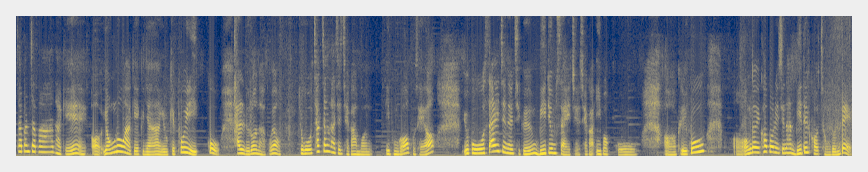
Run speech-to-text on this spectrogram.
짜반짜반하게 어, 영롱하게 그냥 이렇게 포일이 있고 잘 늘어나고요 요거 착장 사진 제가 한번 입은 거 보세요 요거 사이즈는 지금 미디움 사이즈 제가 입었고 어, 그리고 어, 엉덩이 커버리지는 한 미들 컷 정도인데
